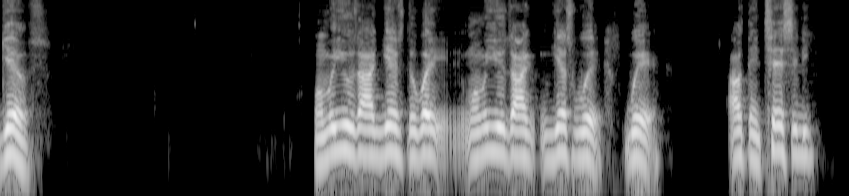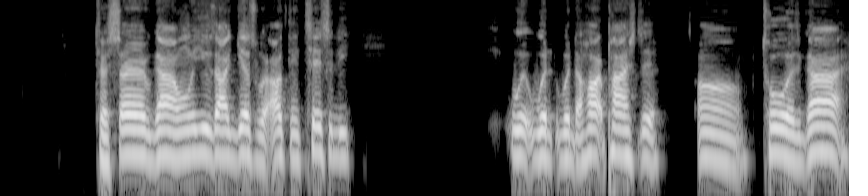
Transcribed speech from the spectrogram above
gifts. When we use our gifts the way when we use our gifts with with authenticity to serve God, when we use our gifts with authenticity, with with, with the heart posture um towards God,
